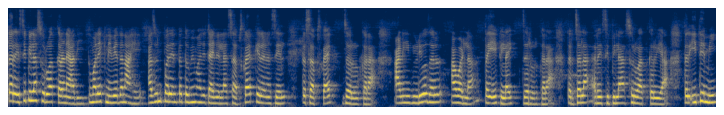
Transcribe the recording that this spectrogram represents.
तर रेसिपीला सुरुवात करण्याआधी तुम्हाला एक निवेदन आहे. अजूनपर्यंत तुम्ही माझ्या चॅनलला सबस्क्राईब केलं नसेल तर सबस्क्राईब जरूर करा. आणि व्हिडिओ जर आवडला तर एक लाईक जरूर करा. तर चला रेसिपीला सुरुवात करूया. तर इथे मी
